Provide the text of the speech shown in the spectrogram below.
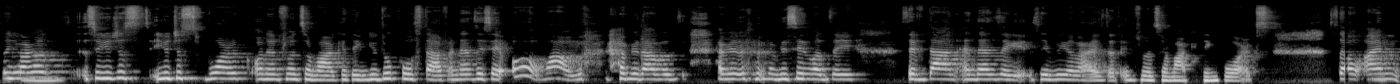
So you are mm-hmm. not, so you just, you just work on influencer marketing, you do cool stuff. And then they say, Oh, wow. have you done what, have you, have you seen what they, they've done? And then they, they realize that influencer marketing works. So I'm,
